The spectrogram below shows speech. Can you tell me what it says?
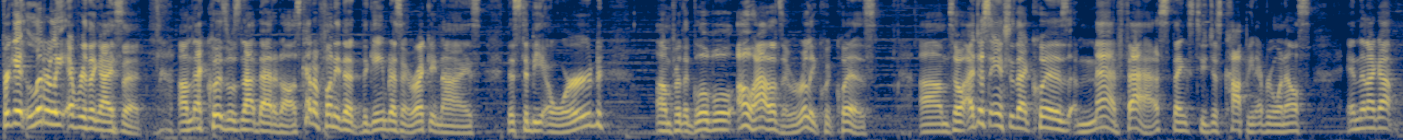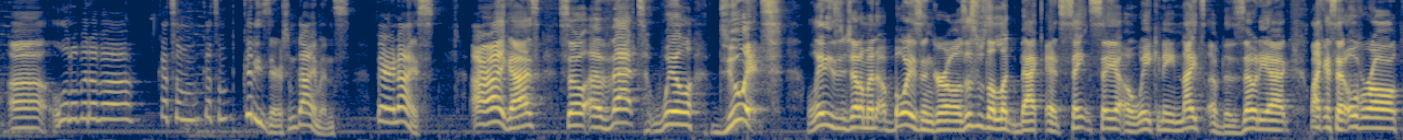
Forget literally everything I said. Um, that quiz was not bad at all. It's kind of funny that the game doesn't recognize this to be a word um, for the global. Oh, wow, that's a really quick quiz. Um, so I just answered that quiz mad fast thanks to just copying everyone else. And then I got uh, a little bit of a, got some, got some goodies there, some diamonds. Very nice. All right, guys. So uh, that will do it. Ladies and gentlemen, boys and girls, this was a look back at Saint Seiya Awakening Knights of the Zodiac. Like I said, overall,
